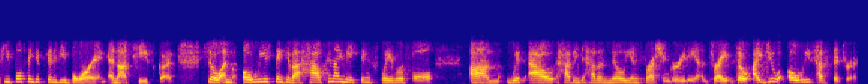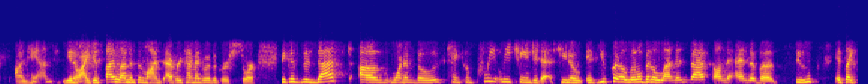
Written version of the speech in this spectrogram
people think it's going to be boring and not taste good. So I'm always thinking about how can I make things flavorful um, without having to have a million fresh ingredients, right? So I do always have citrus on hand. You know, I just buy lemons and limes every time I go to the grocery store because the zest of one of those can completely change a dish. You know, if you put a little bit of lemon zest on the end of a soup, it's like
